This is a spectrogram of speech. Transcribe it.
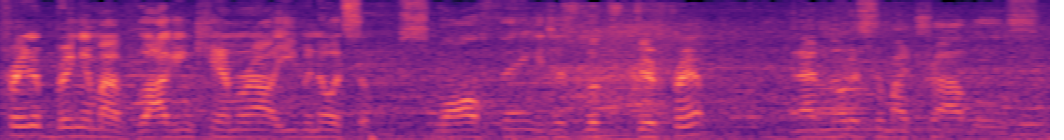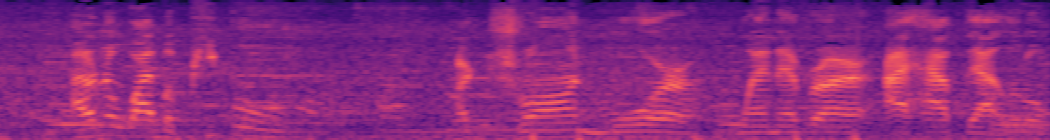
Afraid of bringing my vlogging camera out, even though it's a small thing. It just looks different. And I've noticed in my travels, I don't know why, but people are drawn more whenever I have that little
